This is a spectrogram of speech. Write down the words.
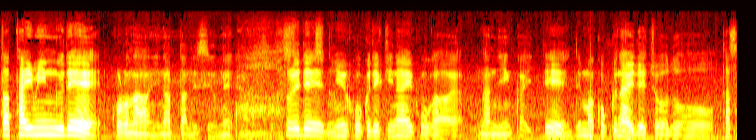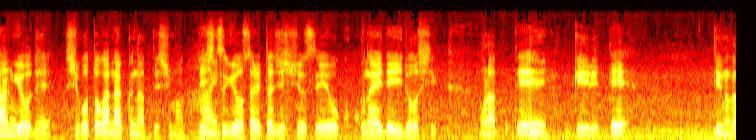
たタイミングでコロナになったんですよね。それで入国できない子が何人かいて、うん、でまあ、国内でちょうど他産業で仕事がなくなってしまって、はい、失業された実習生を国内で移動してもらって、受け入れてっていうのが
